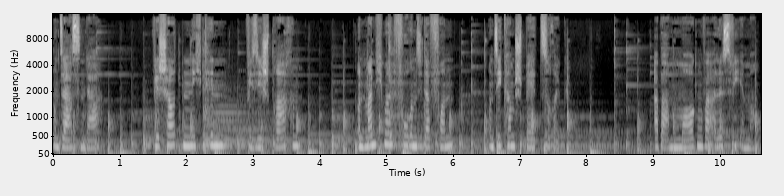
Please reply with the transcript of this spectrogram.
und saßen da. Wir schauten nicht hin, wie sie sprachen, und manchmal fuhren sie davon und sie kam spät zurück. Aber am Morgen war alles wie immer.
